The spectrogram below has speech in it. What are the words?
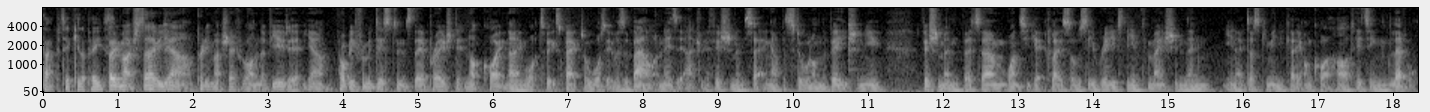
that particular piece? Very much so, yeah. Pretty much everyone that viewed it, yeah. Probably from a distance they approached it not quite knowing what to expect or what it was about and is it actually a fisherman setting up a stall on the beach, And new fisherman. But um, once you get close, obviously read the information, then you know it does communicate on quite a hard hitting level.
